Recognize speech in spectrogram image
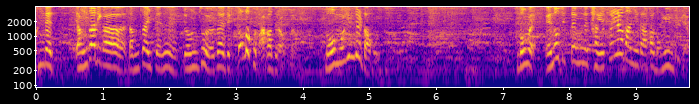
근데 양자리가 남자일 때는 염소 여자애들이 떨어져 나가더라고요. 너무 힘들다고. 너무 에너지 때문에 자기가 끌려다니다가 너무 힘들대요.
